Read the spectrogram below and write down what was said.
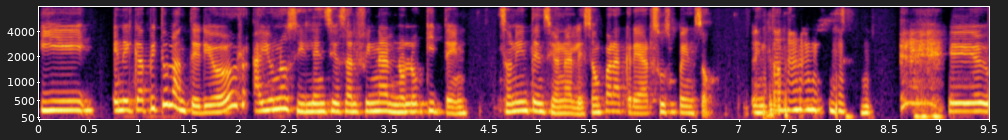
Y en el capítulo anterior hay unos silencios al final, no lo quiten, son intencionales, son para crear suspenso. Entonces, Eh,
